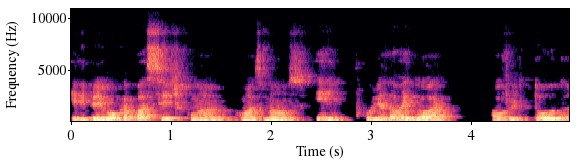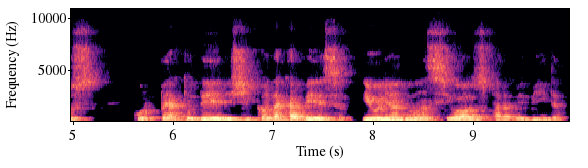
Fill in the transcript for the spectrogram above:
Ele pegou o capacete com, a, com as mãos e, olhando ao redor, ao ver todos por perto dele, esticando a cabeça e olhando ansiosos para a bebida,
